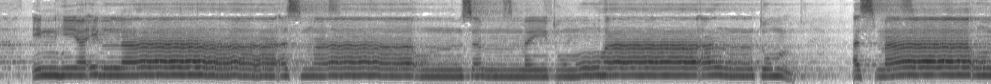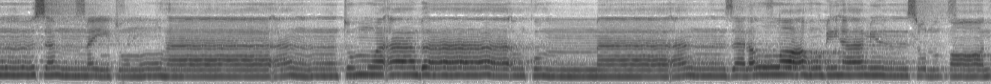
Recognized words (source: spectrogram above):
إن هي إلا أسماء سميتموها أنتم أسماء سميتموها أنتم وآباؤكم ما أنزل الله بها من سلطان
